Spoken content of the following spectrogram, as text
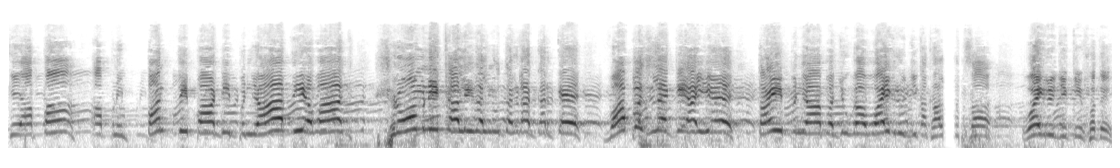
ਕਿ ਆਪਾਂ ਆਪਣੀ ਪੰਥੀ ਪਾਰਟੀ, ਪੰਜਾਬ ਦੀ ਆਵਾਜ਼ ਸ਼੍ਰੋਮਣੀ ਅਕਾਲੀ ਦਲ ਨੂੰ ਤਗੜਾ ਕਰਕੇ ਵਾਪਸ ਲੈ ਕੇ ਆਈਏ, ਤਾਂ ਹੀ ਪੰਜਾਬ ਬਚੂਗਾ। ਵਾਹਿਗੁਰੂ ਜੀ ਕਾ ਖਾਲਸਾ, ਵਾਹਿਗੁਰੂ ਜੀ ਕੀ ਫਤਿਹ।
